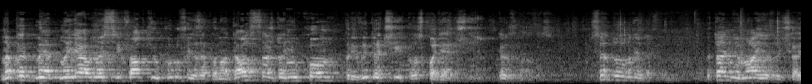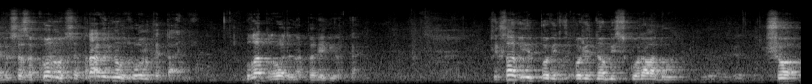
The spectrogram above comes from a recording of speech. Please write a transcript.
на предмет наявності фактів порушення законодавства Жданюком при видачі розпорядження. Як звалося? Все добре. Питань немає, звичайно, все законно, все правильно в другому питанні. Була проведена перевірка. Прийшла відповідь відповідно в міську раду, що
